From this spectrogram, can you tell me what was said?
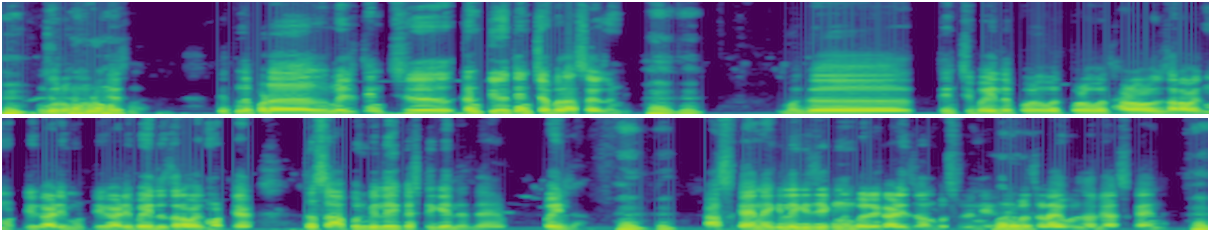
हम्म. गुरु तिथनं पुढं म्हणून मग? तेच ना. तिथनं पुढं म्हणजे त्यांच्या कंटिन्यू त्यांच्यावर असायचो मी हम्म, हम्म. मग अं, त्यांची बैल पळवत पळवत हळूहळू जरावायच मोठी गाडी मोठी गाडी बैल जरावायच मोठ्या तसं आपण बी लई कष्ट केलेलं आहे पहिलं हम्म, हम्म. असं काय नाही की लगेच एक नंबरच्या गाडीत जाऊन बसलो आणि एक बरोबर. नंबरचा ड्रायव्हर झालो असं काय नाही हम्म.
